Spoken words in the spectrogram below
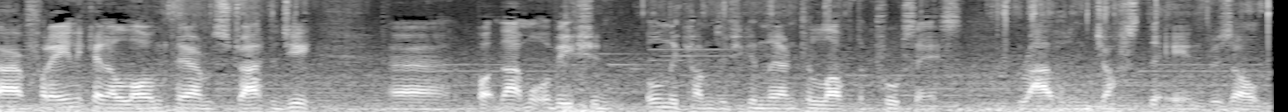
uh, for any kind of long-term strategy. Uh, but that motivation only comes if you can learn to love the process rather than just the end result.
